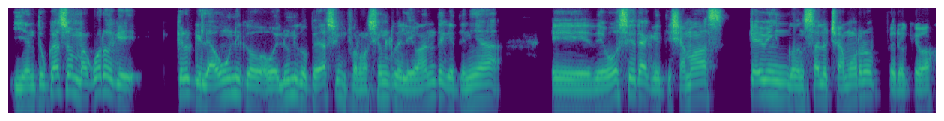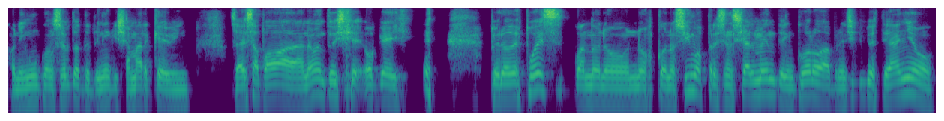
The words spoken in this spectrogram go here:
Y en tu caso me acuerdo que creo que la único o el único pedazo de información relevante que tenía eh, de vos era que te llamabas Kevin Gonzalo Chamorro, pero que bajo ningún concepto te tenía que llamar Kevin. O sea, esa pavada, ¿no? Entonces dije, ok. pero después, cuando nos conocimos presencialmente en Córdoba a principios de este año,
